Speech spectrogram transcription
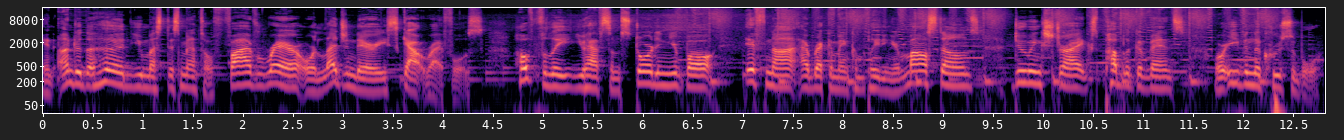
And under the hood, you must dismantle 5 rare or legendary scout rifles. Hopefully you have some stored in your vault, if not I recommend completing your milestones, doing strikes, public events, or even the crucible,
